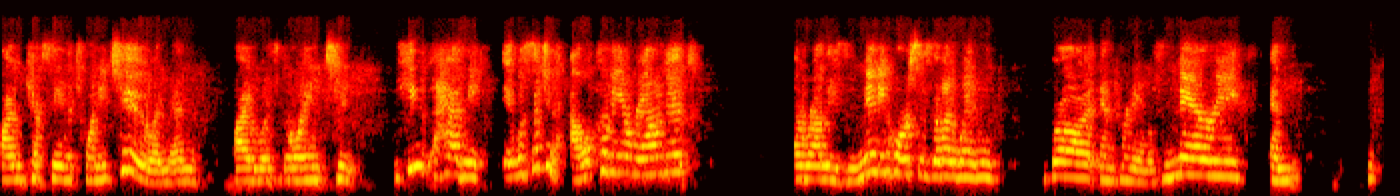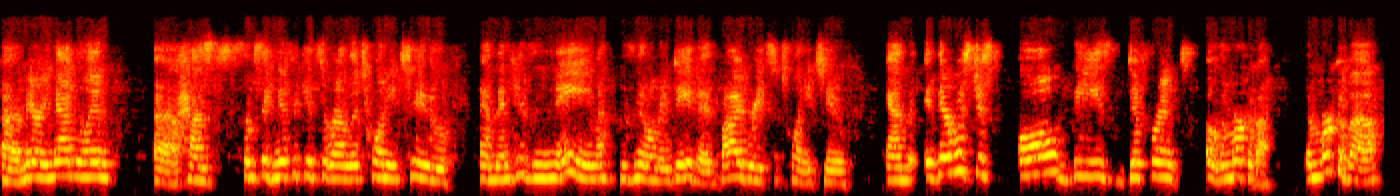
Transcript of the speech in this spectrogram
I would kept seeing the 22 and then I was going to, he had me, it was such an alchemy around it, around these mini horses that I went and brought, and her name was Mary, and uh, Mary Magdalene uh, has some significance around the 22. And then his name, his middle name, David, vibrates to 22. And there was just all these different, oh, the Merkaba. The Merkaba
